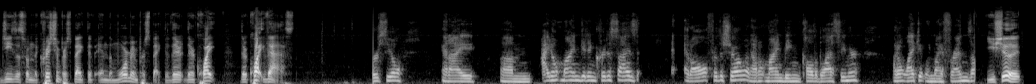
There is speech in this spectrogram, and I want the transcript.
Jesus from the Christian perspective and the Mormon perspective. They're they're quite they're quite vast. And I um I don't mind getting criticized at all for the show, and I don't mind being called a blasphemer. I don't like it when my friends. You should.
